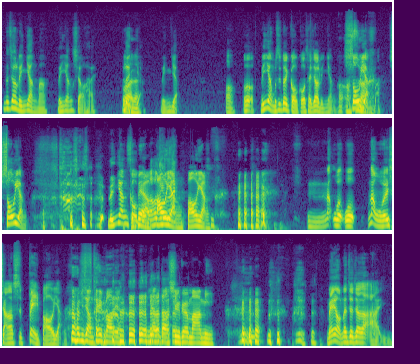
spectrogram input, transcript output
那叫领养吗？领养小孩，不然呢认养，领养。哦哦，领养不是对狗狗才叫领养吗收养吧，收养，领养狗狗，啊然后包。养包养，嗯，那我我那我会想要是被包养，你想被包养，你想当 Sugar Mommy？没有那就叫做阿姨。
